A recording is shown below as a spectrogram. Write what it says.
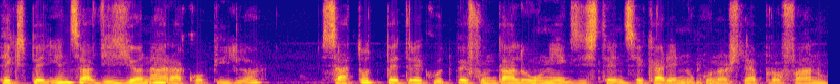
Experiența vizionară a copiilor s-a tot petrecut pe fundalul unei existențe care nu cunoștea profanul,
